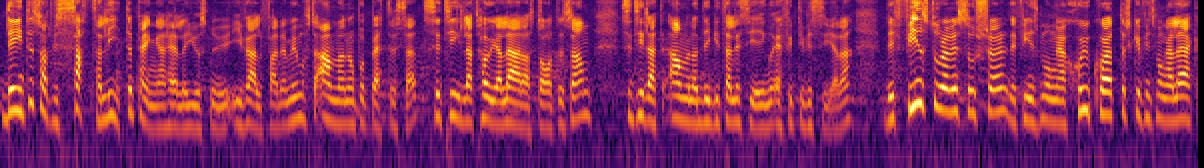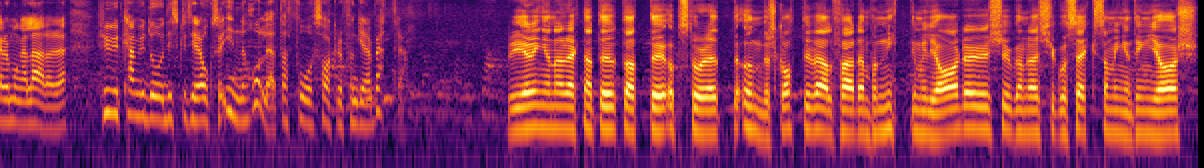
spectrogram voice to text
det är inte så att vi satsar lite pengar heller just nu i välfärden. Vi måste använda dem på ett bättre sätt. Se till att höja lärarstatusen, se till att använda digitalisering och effektivisera. Det finns stora resurser, det finns många sjuksköterskor, det finns många läkare och många lärare. Hur kan vi då diskutera också innehållet, att få saker att fungera bättre? Regeringen har räknat ut att det uppstår ett underskott i välfärden på 90 miljarder 2026 om ingenting görs.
